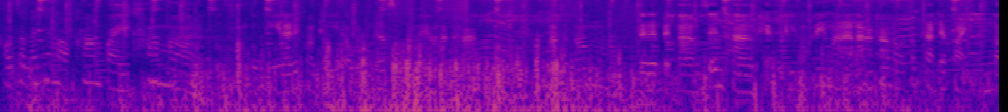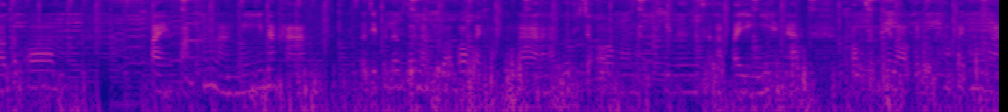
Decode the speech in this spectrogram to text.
เขาจะไม่ให้เราข้ามไปข้ามมาฝั่งตรงนี้นะด้วยความที่ดอกลาเวนเดอร์สูงแล้วนะคะ เราจะต้องเดินไปตามเส้นทางแถวที่เขาให้มานะคะ ถ้าเราต้องการจะฝ่ายหนึ่งเราต้องอ้อมไปฝั่งข้างหลังนี้นะคะ เพื่อที่ไปเริ่มต้นหลังคือว่าอ้อมไปฝั่งข้างหน้านะคะ เพื่อที่จะอ้อมมาใหม่อีกทีนึงสลับไปอย่างนี้เองนะเขาจะไม่ให้เรากระโดดข้ามไปข้ามมา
